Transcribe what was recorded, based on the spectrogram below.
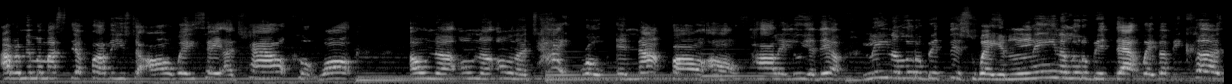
I remember my stepfather used to always say a child could walk on a on a on a tightrope and not fall off. Hallelujah. They'll lean a little bit this way and lean a little bit that way. But because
